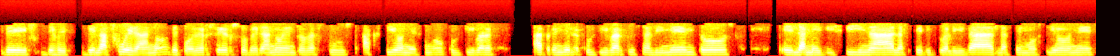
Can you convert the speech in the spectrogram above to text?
de, de, la fuera, ¿no? De poder ser soberano en todas tus acciones, ¿no? Cultivar, aprender a cultivar tus alimentos, eh, la medicina, la espiritualidad, las emociones,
